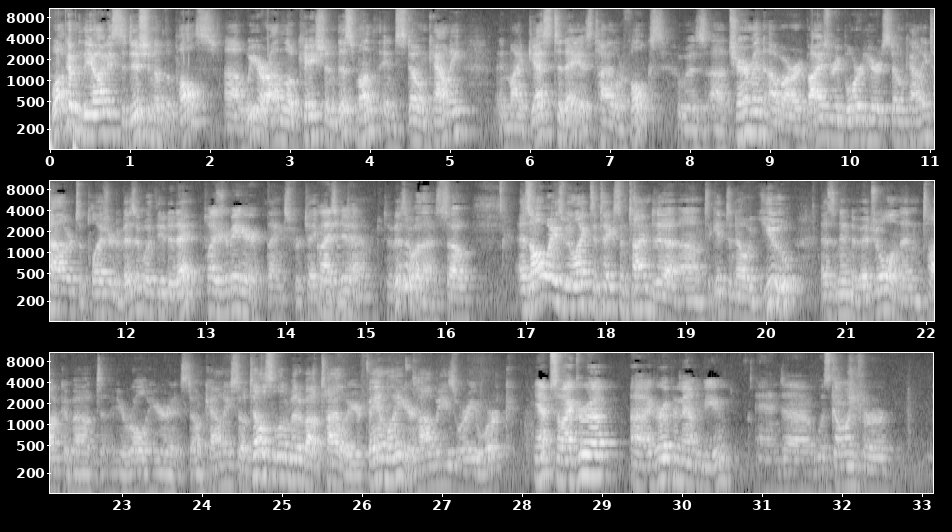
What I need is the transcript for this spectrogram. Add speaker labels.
Speaker 1: Welcome to the August edition of The Pulse. Uh, we are on location this month in Stone County, and my guest today is Tyler Fowlkes, who is uh, chairman of our advisory board here at Stone County. Tyler, it's a pleasure to visit with you today.
Speaker 2: Pleasure to be here.
Speaker 1: Thanks for taking
Speaker 2: Glad to
Speaker 1: some
Speaker 2: it.
Speaker 1: time to visit with us. So, as always, we like to take some time to um, to get to know you as an individual, and then talk about uh, your role here at Stone County. So, tell us a little bit about Tyler, your family, your hobbies, where you work.
Speaker 2: Yep. So I grew up. Uh, I grew up in Mountain View, and uh, was gone for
